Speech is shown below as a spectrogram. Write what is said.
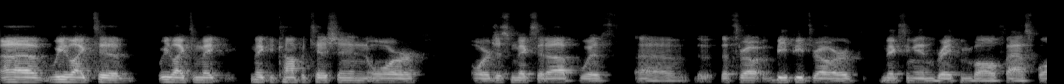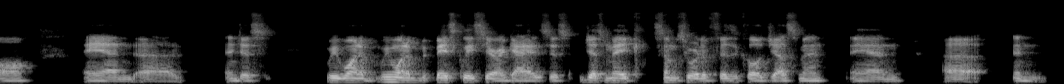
Uh, we like to we like to make make a competition or or just mix it up with uh, the, the throw BP thrower mixing in breaking ball, fastball, and uh, and just we want to we want to basically see our guys just just make some sort of physical adjustment and uh, and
